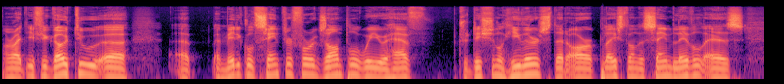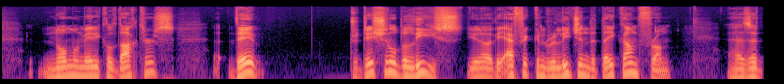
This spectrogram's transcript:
All right, if you go to a, a, a medical center, for example, where you have traditional healers that are placed on the same level as normal medical doctors, their traditional beliefs, you know, the African religion that they come from, has a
